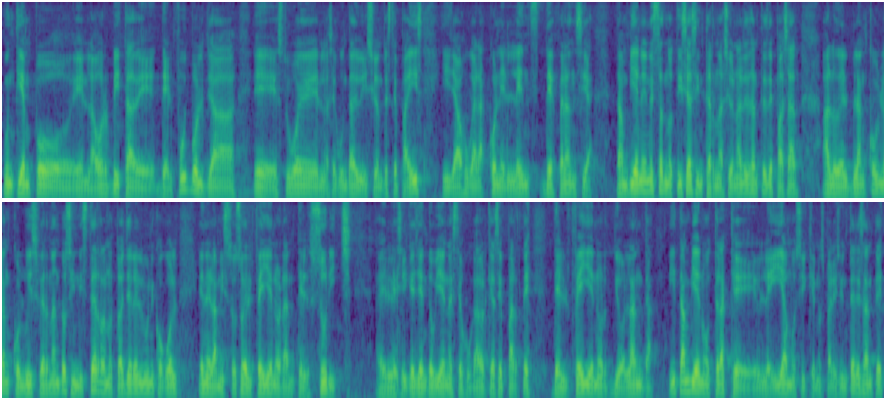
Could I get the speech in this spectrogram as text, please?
un tiempo en la órbita de- del fútbol, ya eh, estuvo en la segunda división de este país y ya jugará con el Lens de Francia. También en estas noticias internacionales, antes de pasar a lo del blanco blanco, Luis Fernando Sinisterra anotó ayer el único gol en el amistoso del Feyenoord ante el Zurich. Eh, le sigue yendo bien a este jugador que hace parte del Feyenoord de Holanda. Y también otra que leíamos y que nos pareció interesante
